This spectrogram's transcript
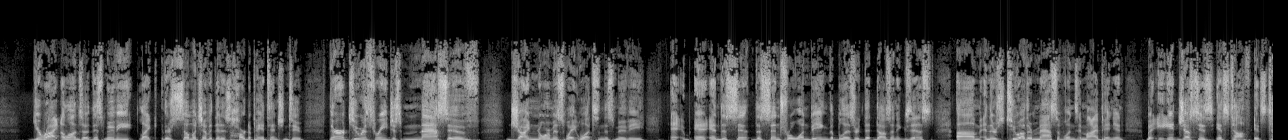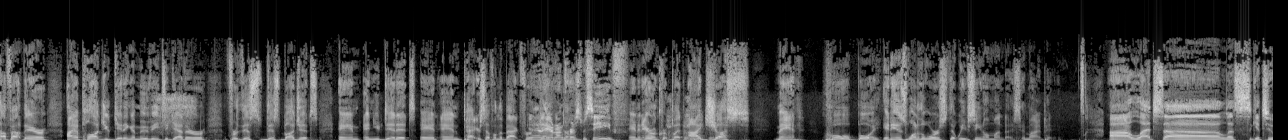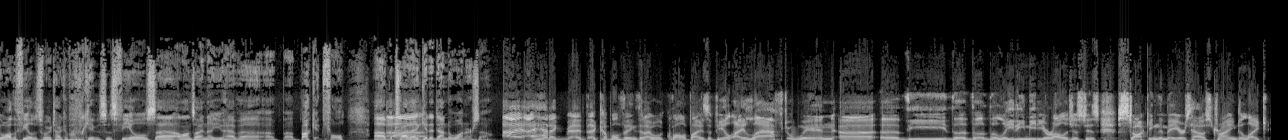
You're right, Alonso. This movie, like, there's so much of it that is hard to pay attention to. There are two or three just massive, ginormous wait what's in this movie, and, and the the central one being the blizzard that doesn't exist. Um, and there's two other massive ones in my opinion. But it just is. It's tough. It's tough out there. I applaud you getting a movie together for this this budget, and and you did it, and and pat yourself on the back for Yeah, it getting aired it on done. Christmas Eve. and an air on. But I just man, oh boy, it is one of the worst that we've seen on Mondays, in my opinion. Uh, let's uh, let's get to all the feels before we talk about what gave us those feels. Uh, Alonso, I know you have a, a, a bucket full, uh, but try to get it down to one or so. I, I had a, a, couple of things that I will qualify as a feel. I laughed when uh, uh, the, the the the lady meteorologist is stalking the mayor's house, trying to like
